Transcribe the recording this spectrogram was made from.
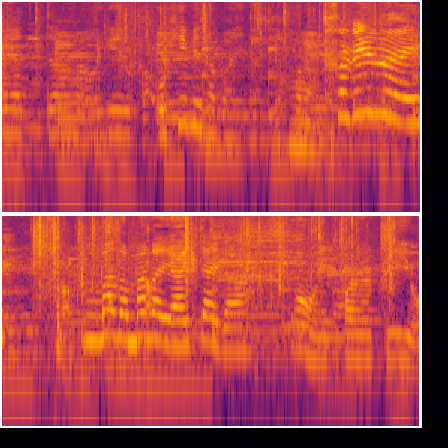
うやってあげるか。お姫様になった、ほらうん。取れない。まだまだ焼いたいな。もういっぱいやっていいよ。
